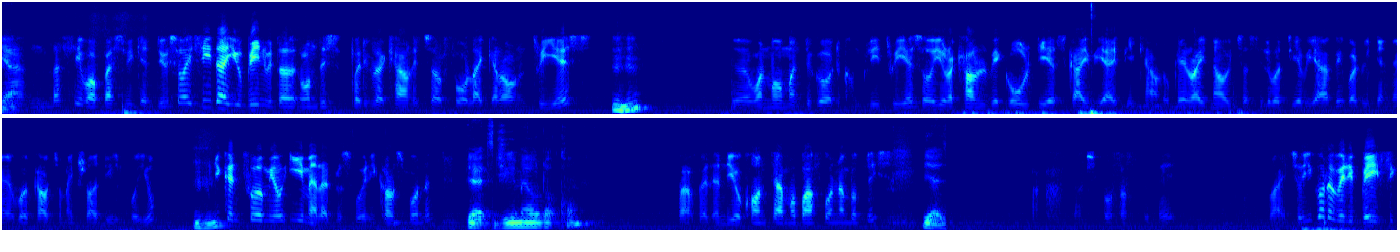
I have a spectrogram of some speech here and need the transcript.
Yeah. Yeah. Let's see what best we can do. So I see that you've been with uh, on this particular account itself for like around three years. Mhm. Uh, one more month to go to complete three years. So your account will be a gold tier Sky VIP account. Okay. Right now it's a silver tier VIP, but we can uh, work out some extra deal for you. Mhm. You confirm your email address for any correspondence. Yeah, it's gmail.com. Perfect. And your contact mobile phone number, please. Yeah. That's both up to date. Right. So you got a very basic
